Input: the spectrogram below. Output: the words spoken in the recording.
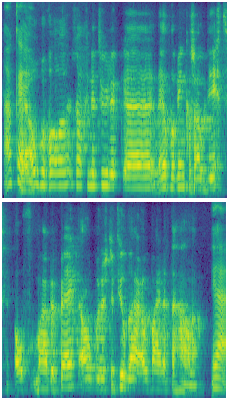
Okay. Bij overvallen zag je natuurlijk uh, heel veel winkels ook dicht. Of maar beperkt open, dus er viel daar ook weinig te halen. Ja,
